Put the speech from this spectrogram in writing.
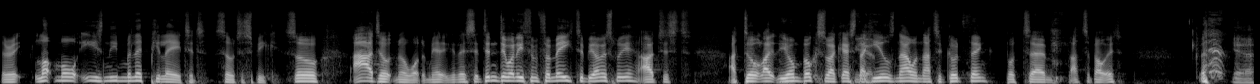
they're a lot more easily manipulated, so to speak. So I don't know what to make of this. It didn't do anything for me, to be honest with you. I just I don't like the Young Bucks, so I guess they're Yeah. heels now, and that's a good thing. But um, that's about it. Yeah.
